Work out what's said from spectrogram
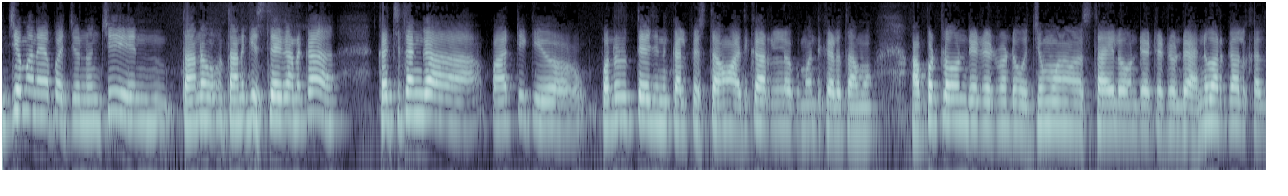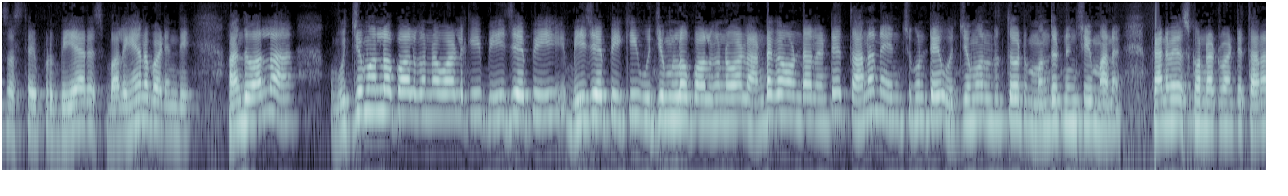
ఉద్యమ నేపథ్యం నుంచి తను తనకిస్తే కనుక ఖచ్చితంగా పార్టీకి పునరుత్తేజన కల్పిస్తాము అధికారంలోకి ముందుకెళ్తాము. అప్పట్లో ఉండేటటువంటి ఉద్యమ స్థాయిలో ఉండేటటువంటి అన్ని వర్గాలు కలిసి వస్తాయి ఇప్పుడు బీఆర్ఎస్ బలహీనపడింది. అందువల్ల ఉద్యమంలో పాల్గొన్న వాళ్ళకి బీజేపీ బీజేపీకి ఉద్యమంలో పాల్గొన్న వాళ్ళు అండగా ఉండాలంటే తనను ఎంచుకుంటే ఉద్యమంతో ముందటి నుంచి మన పెనవేసుకున్నటువంటి తన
